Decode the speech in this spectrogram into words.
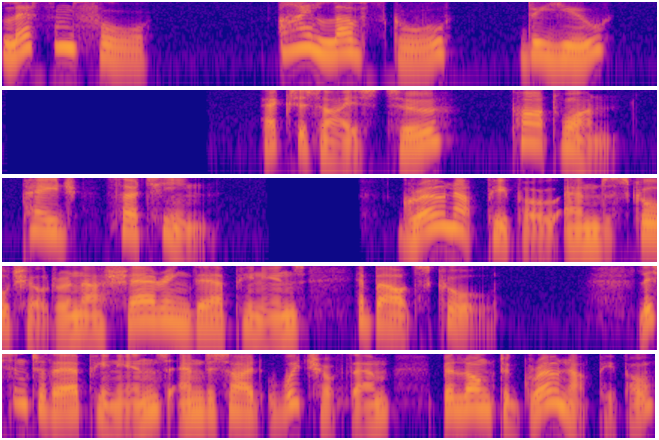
Lesson 4. I love school. Do you? Exercise 2, Part 1, page 13. Grown up people and school children are sharing their opinions about school. Listen to their opinions and decide which of them belong to grown up people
